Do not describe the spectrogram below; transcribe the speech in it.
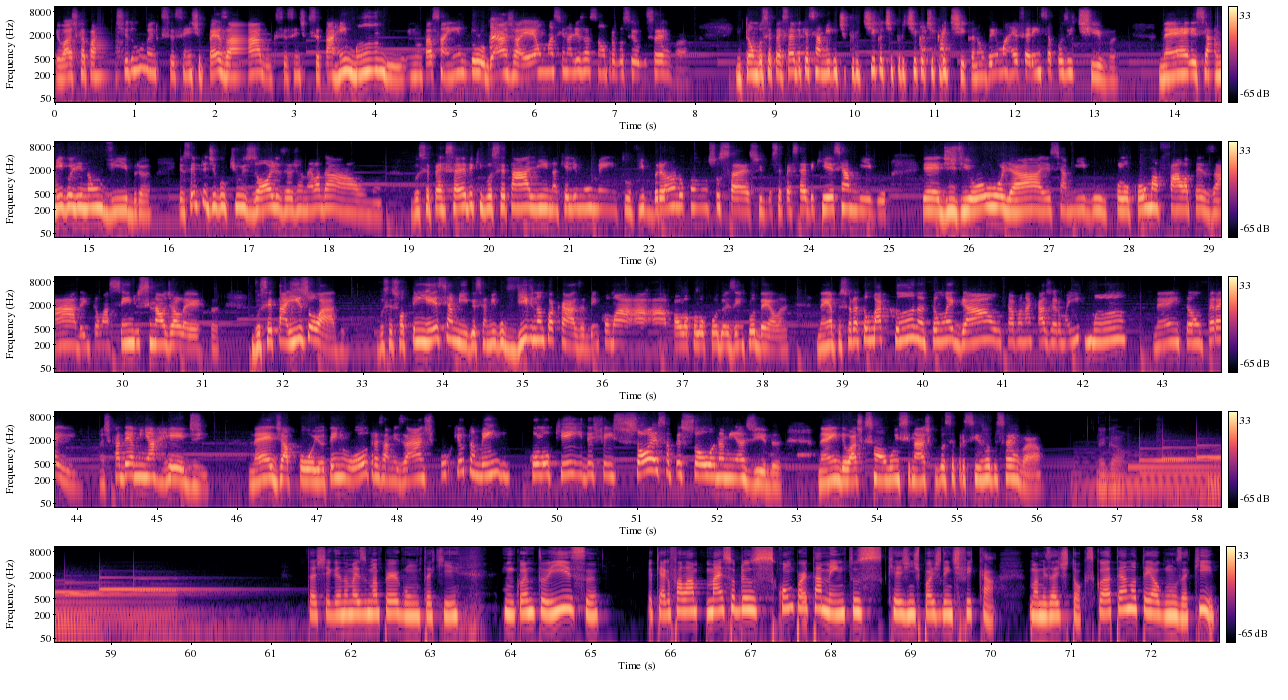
Eu acho que a partir do momento que você sente pesado, que você sente que você está rimando e não está saindo do lugar, já é uma sinalização para você observar. Então você percebe que esse amigo te critica, te critica, te critica, não vem uma referência positiva, né? Esse amigo ele não vibra. Eu sempre digo que os olhos é a janela da alma. Você percebe que você está ali naquele momento vibrando com um sucesso e você percebe que esse amigo é, desviou o olhar, esse amigo colocou uma fala pesada, então acende o sinal de alerta. Você está isolado. Você só tem esse amigo, esse amigo vive na tua casa, bem como a, a, Paula colocou do exemplo dela. Né? A pessoa era tão bacana, tão legal, estava na casa, era uma irmã, né? Então, peraí, mas cadê a minha rede? Né, de apoio, eu tenho outras amizades, porque eu também coloquei e deixei só essa pessoa na minha vida, né? Então, eu acho que são alguns sinais que você precisa observar. Legal. Tá chegando mais uma pergunta aqui. Enquanto isso, eu quero falar mais sobre os comportamentos que a gente pode identificar. uma amizade tóxica. Eu até anotei alguns aqui,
